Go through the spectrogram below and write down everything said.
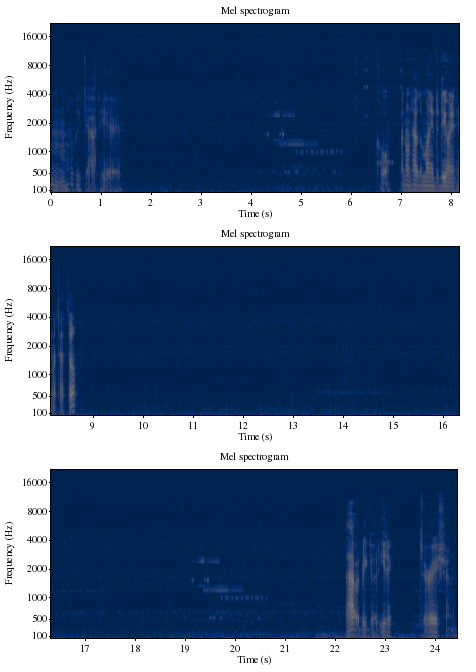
Hmm, what do we got here? Cool. I don't have the money to do anything with that though. That would be good. Edict duration.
